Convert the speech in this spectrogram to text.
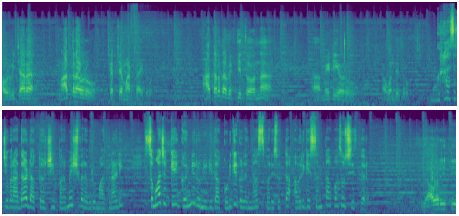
ಅವ್ರ ವಿಚಾರ ಮಾತ್ರ ಅವರು ಚರ್ಚೆ ಮಾಡ್ತಾ ಇದ್ರು. ಆ ಥರದ ವ್ಯಕ್ತಿತ್ವವನ್ನು ಮೇಟಿಯವರು ಹೊಂದಿದ್ರು. ಗೃಹ ಸಚಿವರಾದ ಡಾಕ್ಟರ್ ಜಿ ಪರಮೇಶ್ವರ್ ಅವರು ಮಾತನಾಡಿ ಸಮಾಜಕ್ಕೆ ಗಣ್ಯರು ನೀಡಿದ ಕೊಡುಗೆಗಳನ್ನು ಸ್ಮರಿಸುತ್ತಾ ಅವರಿಗೆ ಸಂತಾಪ ಸೂಚಿಸಿದರು. ಯಾವ ರೀತಿ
